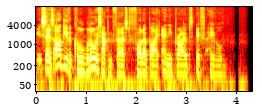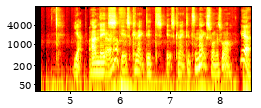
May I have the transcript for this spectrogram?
It says, argue the call will always happen first, followed by any bribes if able. Yeah. Ah, And it's, it's, connected, it's connected to the next one as well. Yeah,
